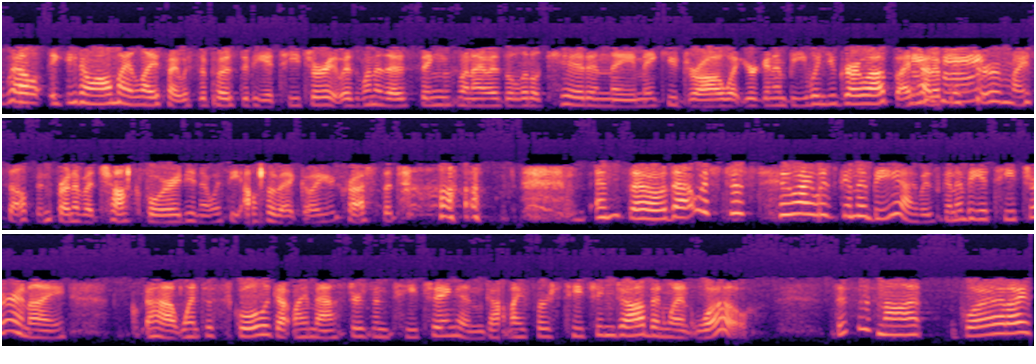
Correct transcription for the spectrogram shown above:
Well, you know, all my life I was supposed to be a teacher. It was one of those things when I was a little kid and they make you draw what you're going to be when you grow up. I had mm-hmm. a picture of myself in front of a chalkboard, you know, with the alphabet going across the top. and so that was just who I was going to be. I was going to be a teacher and I uh, went to school, and got my master's in teaching, and got my first teaching job, and went, "Whoa, this is not what I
